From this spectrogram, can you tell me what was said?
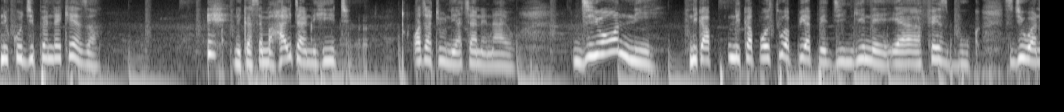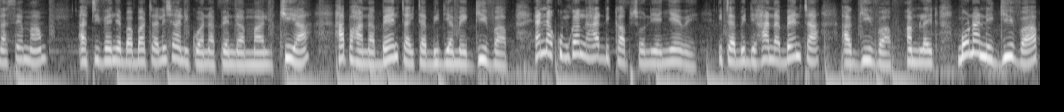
ni kujipendekeza. Eh, nikasema haitani hit. Wacha tu niachane nayo. Jioni nika- pia peji ingine ya facebook. Sijui wanasema ati venye baba talisha alikuwa anapenda malkia hapa hana benta itabidi ame give up. Yani nakumkanga hadi caption yenyewe itabidi hana benta a give up. I'm like mbona ni give up?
